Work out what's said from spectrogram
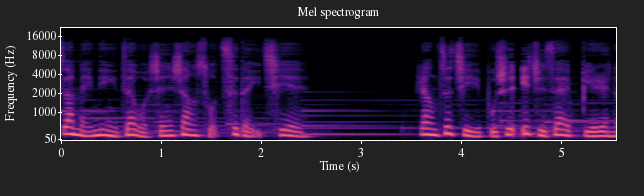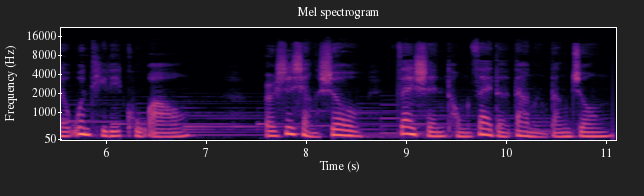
赞美你在我身上所赐的一切，让自己不是一直在别人的问题里苦熬，而是享受在神同在的大能当中。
